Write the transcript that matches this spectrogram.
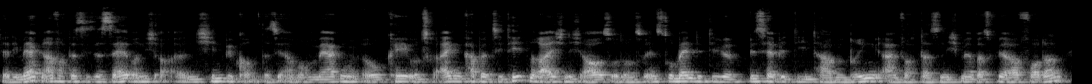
ja, die merken einfach, dass sie das selber nicht, äh, nicht hinbekommen, dass sie einfach merken, okay, unsere eigenen Kapazitäten reichen nicht aus oder unsere Instrumente, die wir bisher bedient haben, bringen einfach das nicht mehr, was wir erfordern.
